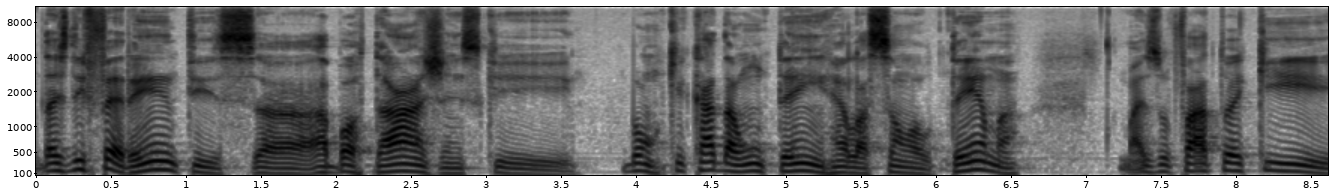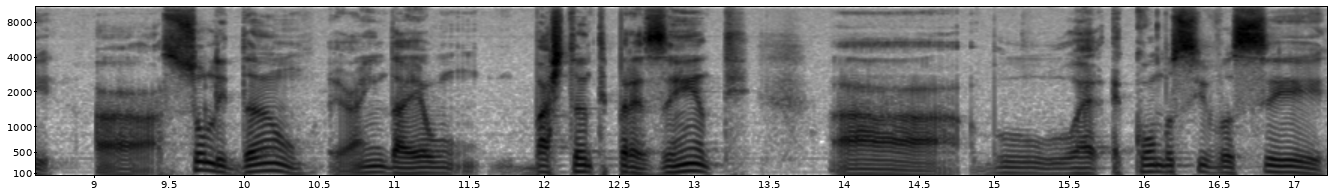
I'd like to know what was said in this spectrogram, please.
das diferentes uh, abordagens que, bom, que cada um tem em relação ao tema, mas o fato é que a solidão ainda é um, bastante presente. Ah, o, é, é, como se você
